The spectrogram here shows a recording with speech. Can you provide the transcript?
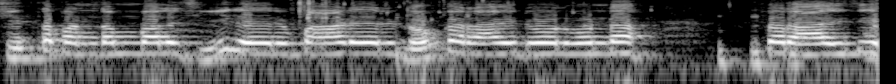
చింతపండంబాలు చీలేరు పాడేరు డొంక రాయి డోలు ఉండ రాయి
